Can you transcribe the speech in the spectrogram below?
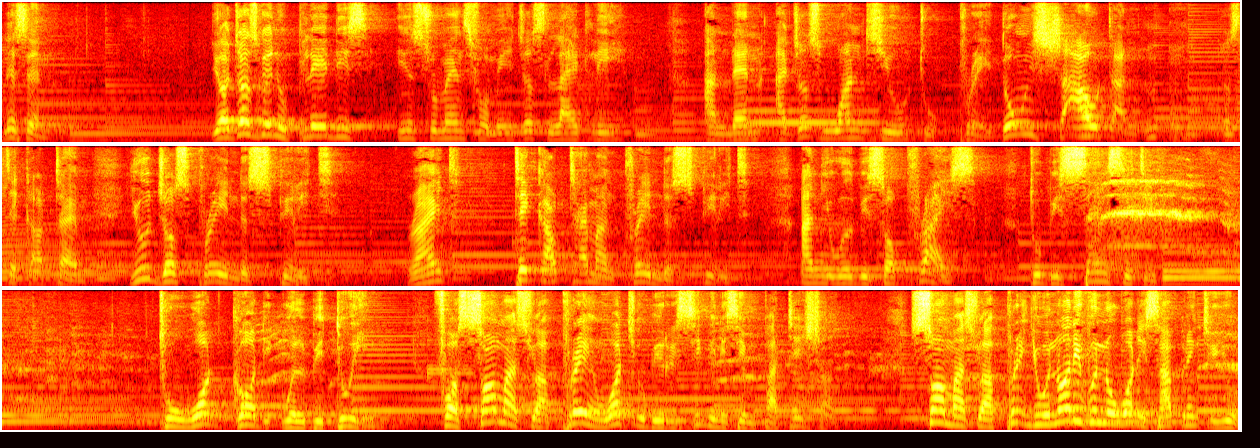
Listen. You're just going to play these instruments for me just lightly and then I just want you to pray. Don't shout and mm -mm, just take out time. You just pray in the spirit right? Take out time and pray in the spirit and you will be surprised to be sensitive to what God will be doing. For some as you are praying what you'll be receiving is impartation. Some as you are praying you will not even know what is happening to you.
